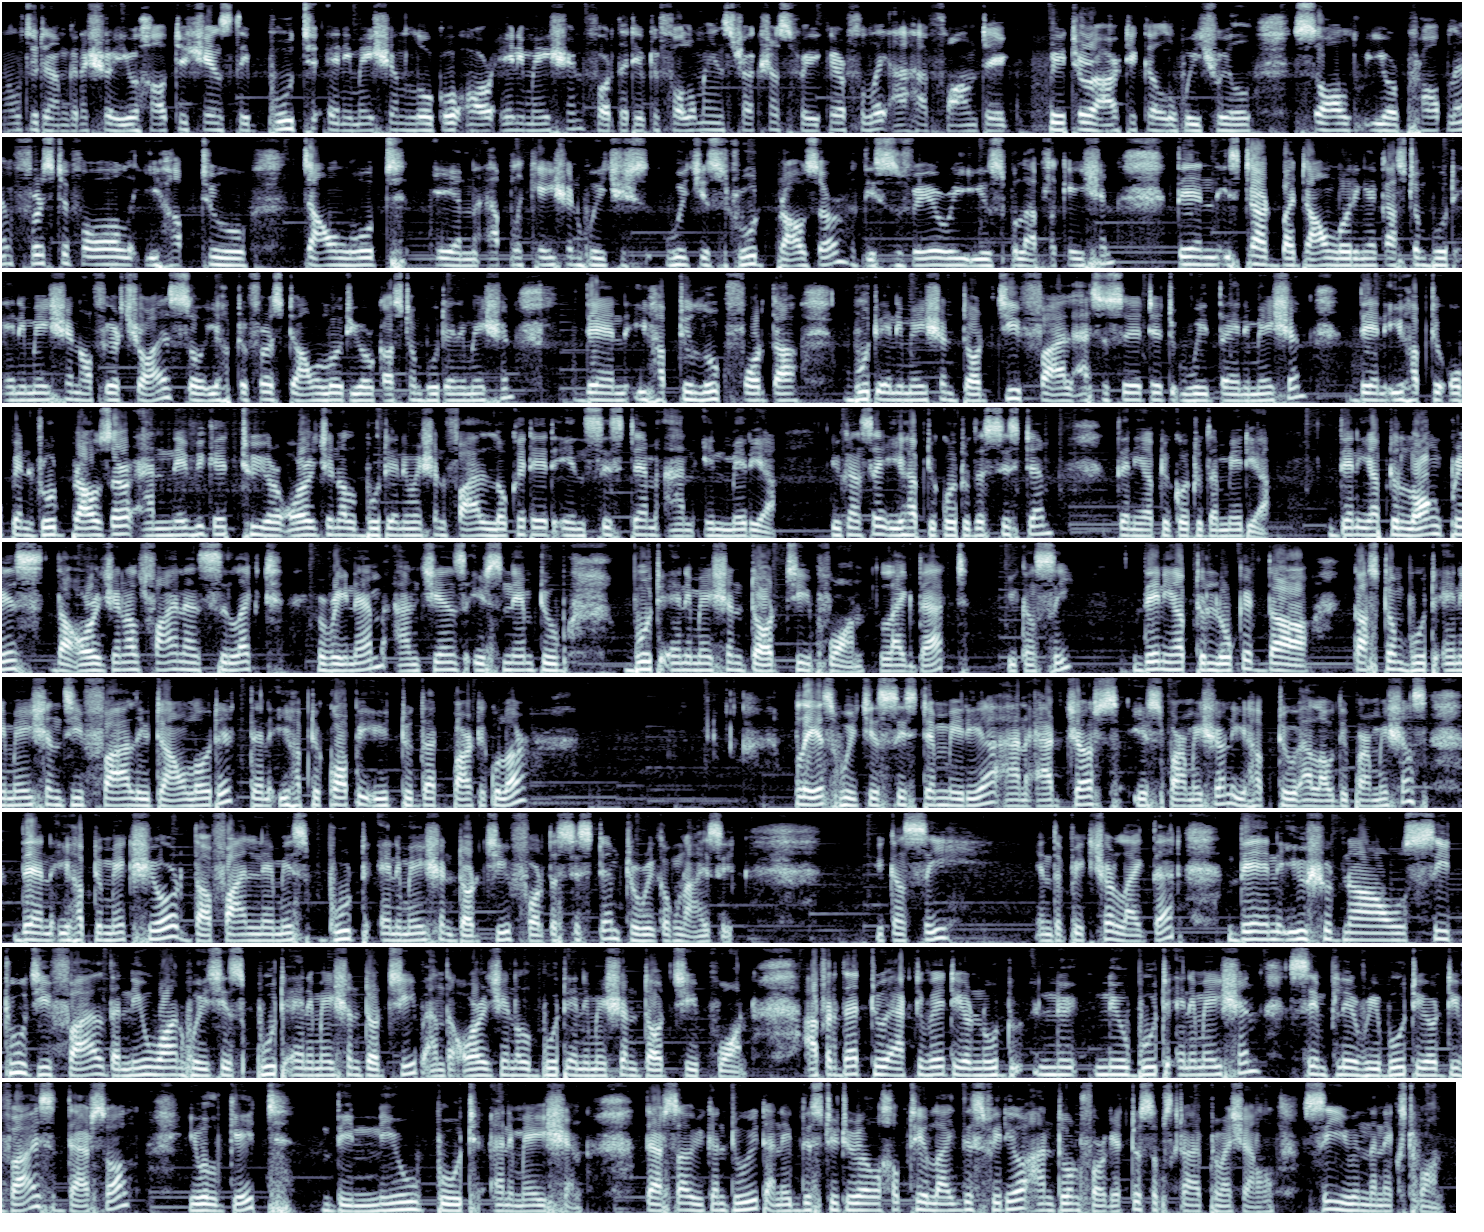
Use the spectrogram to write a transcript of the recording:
Now today I'm gonna show you how to change the boot animation logo or animation for that you have to follow my instructions. Very carefully I have found a better article which will solve your problem. First of all you have to download an application which is which is root browser. This is very useful application. Then start by downloading a custom boot animation of your choice. So you have to first download your custom boot animation. Then you have to look for the boot animation.zip file associated with the animation. Then you have to open root browser and navigate to your original boot animation file located in system and in media you can say you have to go to the system then you have to go to the media. Then you have to long press the original file and select rename and change its name to boot animation.zip one like that you can see. Then you have to locate the custom boot animation zip file you downloaded. Then you have to copy it to that particular place which is system media and adjust its permission. You have to allow the permissions. Then you have to make sure the file name is boot animation.zip for the system to recognize it. You can see in the picture like that. Then you should now see 2g file the new one which is boot animation.zip and the original boot animation.zip one. After that to activate your new, new, new boot animation simply reboot your device. That's all. You will get the new boot animation. That's how you can do it and if this tutorial helped you like this video and don't forget to subscribe to my channel. See you in the next one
